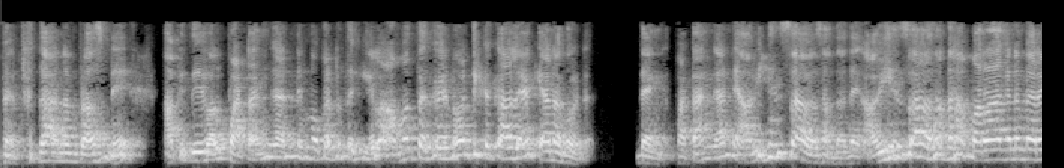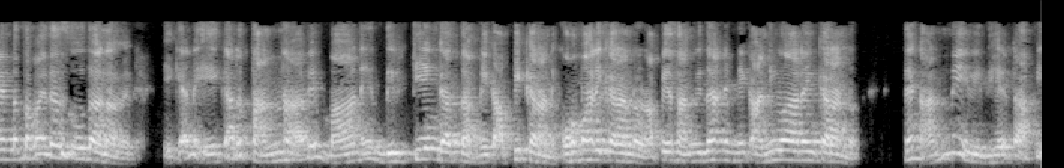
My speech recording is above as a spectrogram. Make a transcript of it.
ප්‍රධාන ප්‍රශ්නේ අපි දේවල් පටන් ගන්නෙ මොකටද කියලා අමතක වෙනවා ටික කාලයක් යනකොට. දැන් පටන් ගන්න අවිහිංසාව සඳහා. දැන් අවිහිංසාව සඳහා මරාගෙන මැරෙන්න තමයි දැන් සූදානම් වෙන්නේ. ඒ කියන්නේ ඒක අර තණ්හාවේ මානෙන් දිට්ඨියෙන් ගත්තා. මේක අපි කරන්නේ කොහොම හරි කරන්න ඕන. අපේ සංවිධානයේ මේක අනිවාර්යෙන් කරන්න ඕන. දැන් අන්නේ විදිහට අපි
